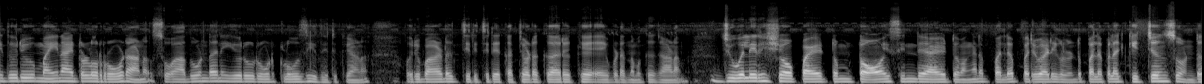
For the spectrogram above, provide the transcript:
ഇതൊരു മെയിൻ ആയിട്ടുള്ള റോഡാണ് സോ അതുകൊണ്ട് തന്നെ ഈ ഒരു റോഡ് ക്ലോസ് ചെയ്തിരിക്കുകയാണ്. ഒരുപാട് ചെറിയ ചെറിയ കച്ചവടക്കാരൊക്കെ ഇവിടെ നമുക്ക് കാണാം. ജുവലറി ഷോപ്പായിട്ടും ടോയ്സിന്റെ ആയിട്ടും അങ്ങനെ പല പരിപാടികളുണ്ട്. പല പല കിച്ചൺസും ഉണ്ട്.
